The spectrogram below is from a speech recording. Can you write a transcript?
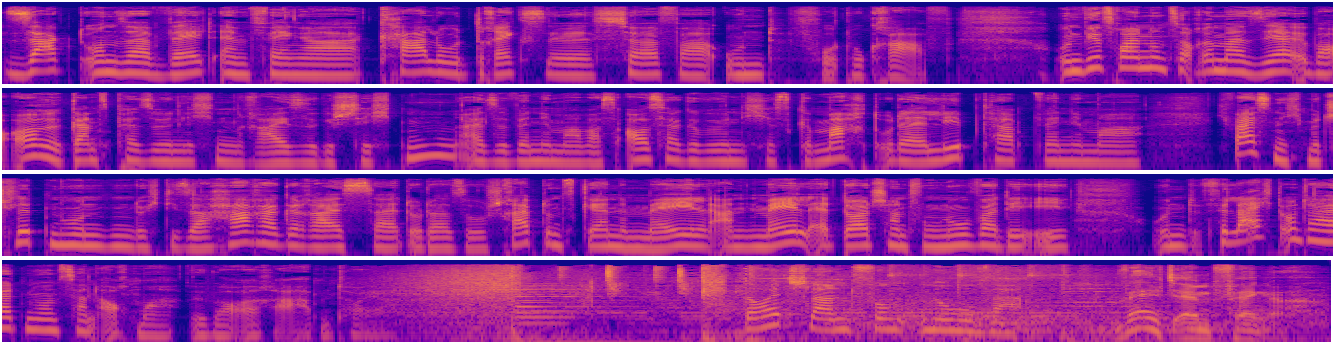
Sagt unser Weltempfänger Carlo Drechsel, Surfer und Fotograf. Und wir freuen uns auch immer sehr über eure ganz persönlichen Reisegeschichten. Also wenn ihr mal was Außergewöhnliches gemacht oder erlebt habt, wenn ihr mal, ich weiß nicht, mit Schlittenhunden durch die Sahara gereist seid oder so, schreibt uns gerne Mail an mail.deutschlandfunknova.de und vielleicht unterhalten wir uns dann auch mal über eure Abenteuer. Deutschlandfunk Nova. Weltempfänger.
